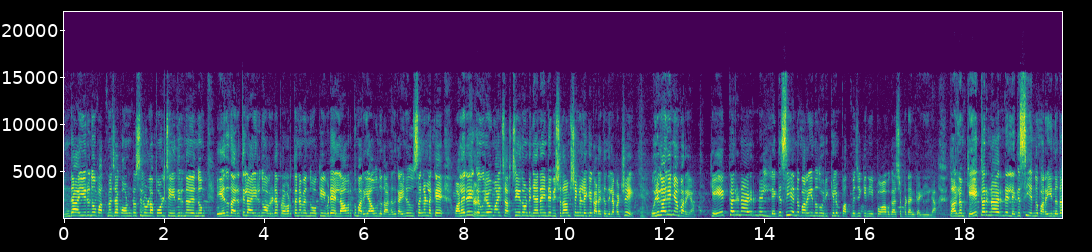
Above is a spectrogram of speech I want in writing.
എന്തായിരുന്നു പത്മജ കോൺഗ്രസിലുള്ളപ്പോൾ ചെയ്തിരുന്നതെന്നും ഏത് തരത്തിലായിരുന്നു അവരുടെ പ്രവർത്തനമെന്നും ഒക്കെ ഇവിടെ എല്ലാവർക്കും അറിയാവുന്നതാണ്. അത് കഴിഞ്ഞ ദിവസങ്ങളിലൊക്കെ വളരെ ഗൗരവമായി ചർച്ച ചെയ്തുകൊണ്ട് ഞാൻ അതിന്റെ വിശദാംശങ്ങളിലേക്ക് കടക്കുന്നില്ല. പക്ഷേ ഒരു കാര്യം ഞാൻ പറയാം. കെ. കരുണാകരന്റെ ലെഗസി എന്ന് പറയുന്നത് ഒരിക്കലും പത്മജയ്ക്ക് ഇനി ഇപ്പോൾ അവകാശപ്പെടാൻ കഴിയില്ല. കാരണം കെ. കരുണാകരന്റെ ലെഗസി എന്ന് പറയുന്നത്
